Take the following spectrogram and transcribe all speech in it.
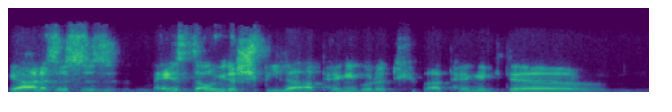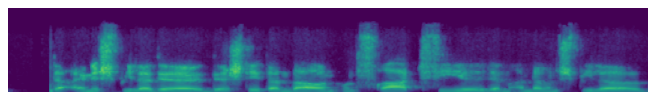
Ja, das ist, ist, ist auch wieder spielerabhängig oder typabhängig. Der, der eine Spieler, der, der steht dann da und, und fragt viel, dem anderen Spieler,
